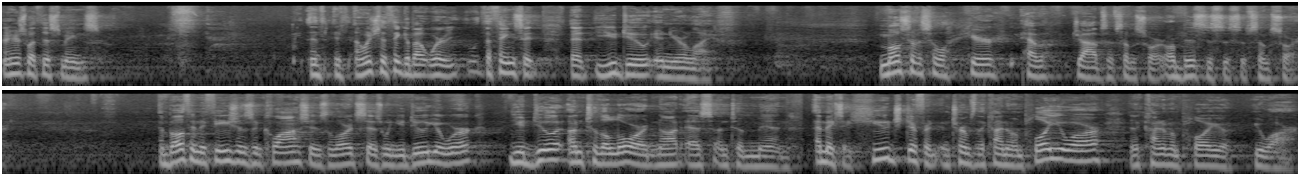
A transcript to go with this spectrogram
And here's what this means. I want you to think about where the things that, that you do in your life. Most of us will here have jobs of some sort or businesses of some sort. And both in Ephesians and Colossians, the Lord says, when you do your work, you do it unto the Lord, not as unto men. That makes a huge difference in terms of the kind of employee you are and the kind of employer you are.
